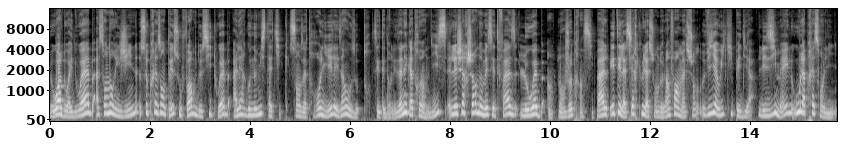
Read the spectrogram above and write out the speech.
Le World Wide Web, à son origine, se présentait sous forme de sites web à l'ergonomie statique, sans être reliés les uns aux autres. C'était dans les années 90, les chercheurs nommaient cette phase le Web 1. L'enjeu principal était la circulation de l'information via Wikipédia, les emails ou la presse en ligne.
